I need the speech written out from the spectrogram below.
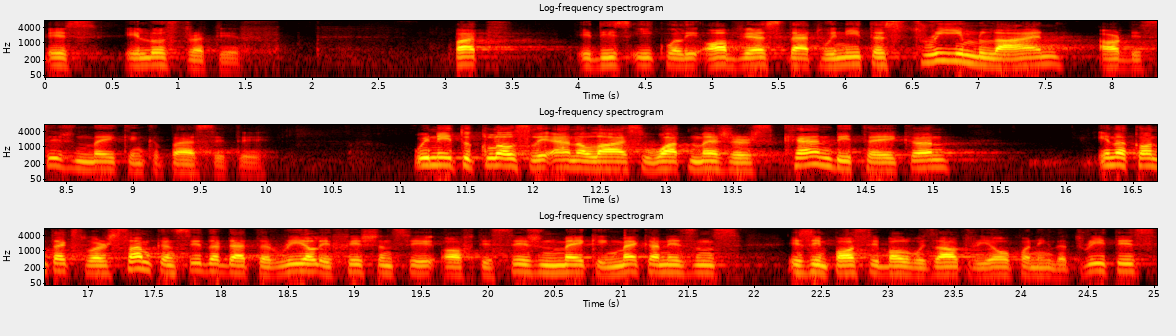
is illustrative. But it is equally obvious that we need to streamline our decision making capacity. We need to closely analyze what measures can be taken in a context where some consider that the real efficiency of decision making mechanisms is impossible without reopening the treaties,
